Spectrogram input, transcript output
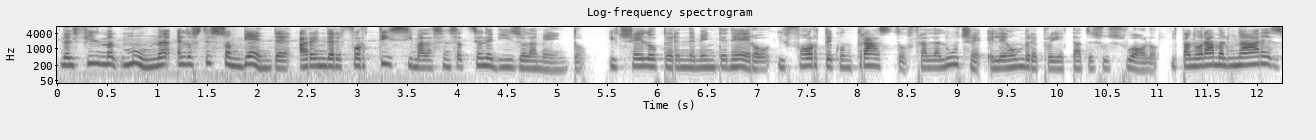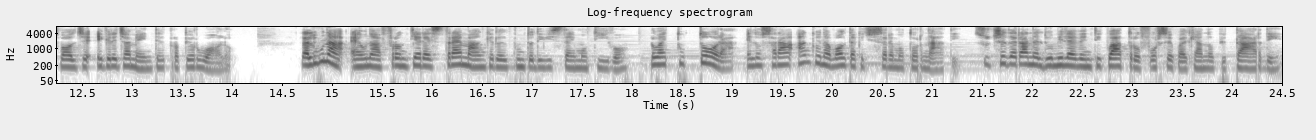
Nel film Moon è lo stesso ambiente a rendere fortissima la sensazione di isolamento. Il cielo perennemente nero, il forte contrasto fra la luce e le ombre proiettate sul suolo. Il panorama lunare svolge egregiamente il proprio ruolo. La Luna è una frontiera estrema anche dal punto di vista emotivo. Lo è tuttora e lo sarà anche una volta che ci saremo tornati. Succederà nel 2024 o forse qualche anno più tardi,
